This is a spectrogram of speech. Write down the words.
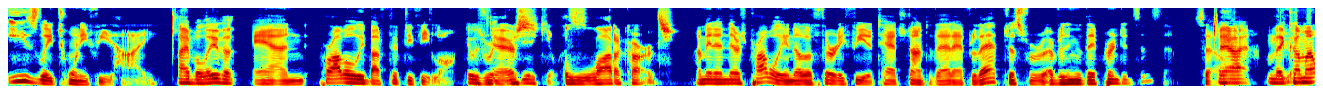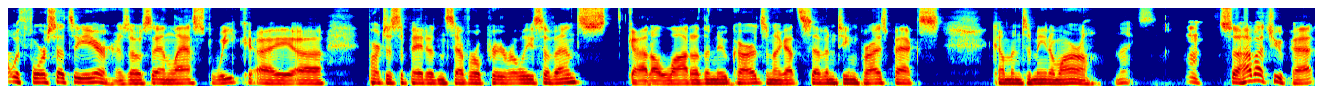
easily twenty feet high I believe it. and probably about fifty feet long. It was ridiculous. a lot of cards. I mean, and there's probably another 30 feet attached onto that after that, just for everything that they've printed since then. So, Yeah, and they come out with four sets a year. As I was saying last week, I uh, participated in several pre-release events, got a lot of the new cards, and I got 17 prize packs coming to me tomorrow. nice. So, how about you, Pat?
